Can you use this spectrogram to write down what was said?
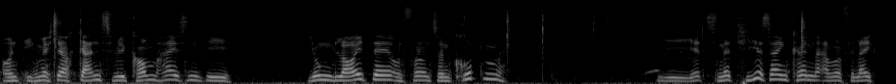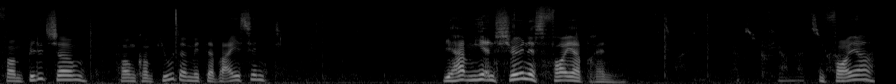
Und ich möchte auch ganz willkommen heißen die jungen Leute und von unseren Gruppen, die jetzt nicht hier sein können, aber vielleicht vor dem Bildschirm, vor dem Computer mit dabei sind. Wir haben hier ein schönes Feuer brennen. Ein Feuer,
